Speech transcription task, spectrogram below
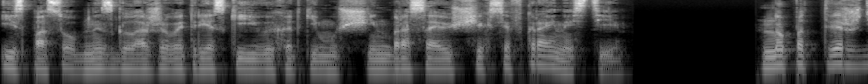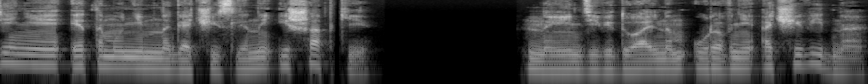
и способны сглаживать резкие выходки мужчин, бросающихся в крайности. Но подтверждения этому немногочисленны и шатки. На индивидуальном уровне очевидно,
